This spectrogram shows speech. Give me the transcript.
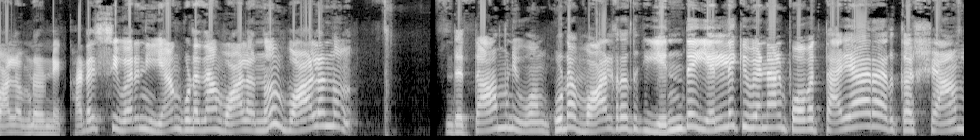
வாழ முடியும் கடைசி வரை நீ என் கூட தான் வாழணும் வாழணும். இந்த தாமினி உன் கூட வாழ்றதுக்கு எந்த எல்லைக்கு வேணாலும் போவ தயாரா இருக்கா ஷாம்?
